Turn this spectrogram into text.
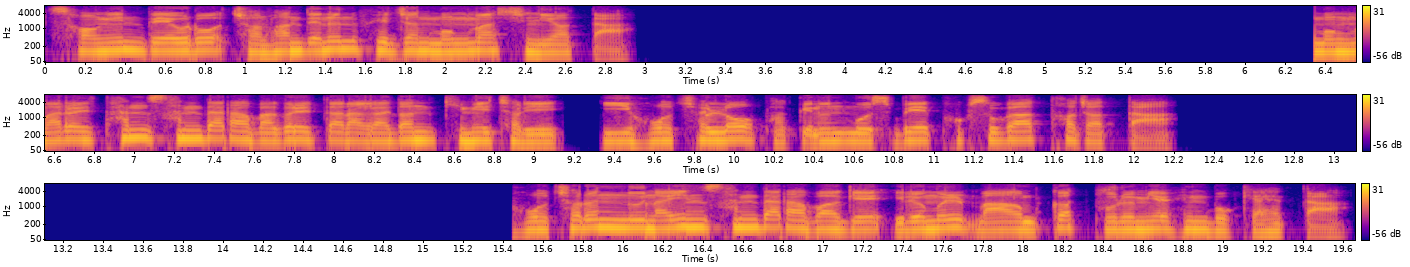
성인 배우로 전환되는 회전목마 신이었다. 목마를 탄 산다라박을 따라가던 김희철이 이호철로 바뀌는 모습에 폭소가 터졌다. 호철은 누나인 산다라박의 이름을 마음껏 부르며 행복해했다.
